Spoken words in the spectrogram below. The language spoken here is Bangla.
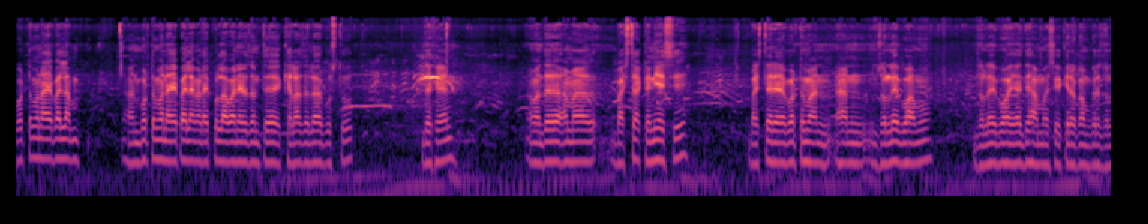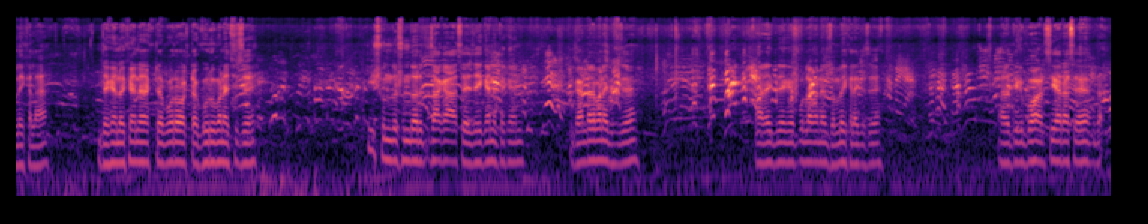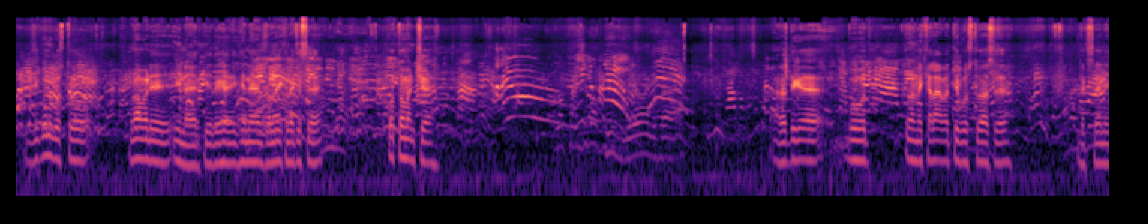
বর্তমানে আয় পাইলাম বর্তমানে আয় পাইলাম একটা পোলাবানের জন্য খেলাধুলার বস্তু। দেখেন, আমাদের, আমার বাচ্চা একটা নিয়ে আসছি বাচ্চারে বর্তমান এখন জলে বহামু। জলে বহাইয়া দেখামু আজকে কীরকম করে জলে খেলা। দেখেন ওইখানে একটা বড় একটা গরু বানাইছে কি সুন্দর সুন্দর জায়গা আছে যেখানে দেখেন, গান্ডার বানাই দিছে আর একদিকে পোলা মানে জলে খেলাইতেছে। আর এদিকে বহার চেয়ার আছে। যে কোনো বস্তু মোটামুটি ই নাই আর কি। দেখেন এখানে জলে খেলাইতেছে। কত মানছে? আর এদিকে বহুত ধরনের খেলাপাতি বস্তু আছে। দেখছেন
